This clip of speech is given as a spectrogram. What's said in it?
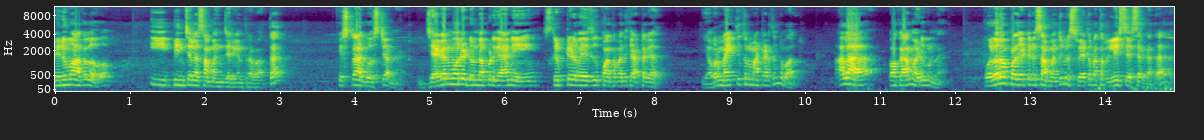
పెనుమాకలో ఈ పింఛన్ల సంబంధం జరిగిన తర్వాత ఇష్టాగోష్ఠి అన్నాడు. జగన్మోహన్ రెడ్డి ఉన్నప్పుడు కానీ స్క్రిప్టెడ్ వైజ్ కొంతమందికి అట్టగాదు ఎవరు మైక్ తీసుకుని మాట్లాడుతుంటే వాళ్ళు. అలా ఒక ఆమె అడుగున్నా. పోలవరం ప్రాజెక్టుకి సంబంధించి మీరు శ్వేతపత్రం రిలీజ్ చేశారు కదా?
